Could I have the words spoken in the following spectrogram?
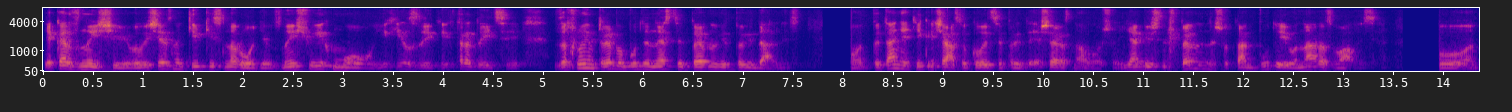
яка знищує величезну кількість народів, знищує їх мову, їх язик, їх традиції. За що їм треба буде нести певну відповідальність? От питання тільки часу, коли це прийде. Я ще раз наголошую. Я більш не впевнений, що так буде, і вона розвалиться. От.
